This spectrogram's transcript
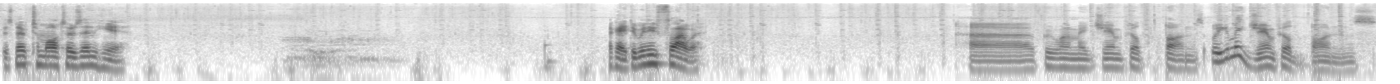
There's no tomatoes in here. Okay, do we need flour? Uh, if we want to make jam-filled buns. Well, you can make jam-filled buns.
